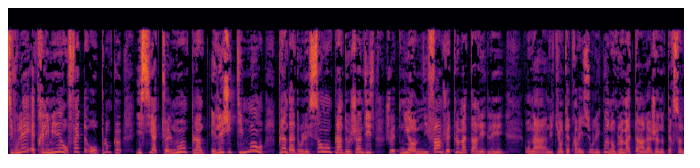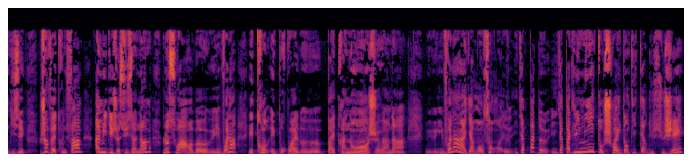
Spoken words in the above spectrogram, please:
si vous voulez, être éliminé au fait, au plan que, ici actuellement, plein, et légitimement, plein d'adolescents, plein de jeunes disent, je vais être ni homme ni femme, je vais être le matin, les, on a un étudiant qui a travaillé sur les cours, donc le matin, la jeune personne disait je veux être une femme, à midi je suis un homme, le soir, bah, voilà. Et, et pourquoi euh, pas être un ange un, Voilà, il n'y a, a, pas de, a pas de limite au choix identitaire du sujet.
